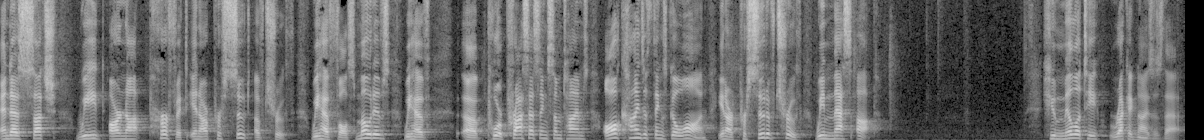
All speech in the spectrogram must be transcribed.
And as such, we are not perfect in our pursuit of truth. We have false motives, we have uh, poor processing sometimes. All kinds of things go on in our pursuit of truth. We mess up. Humility recognizes that.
